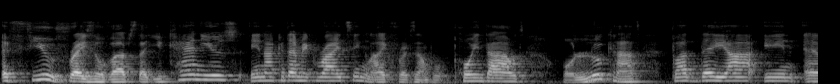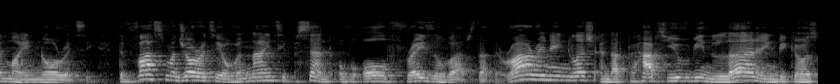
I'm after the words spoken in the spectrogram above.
a few phrasal verbs that you can use in academic writing, like for example, point out or look at, but they are in a minority. The vast majority, over 90% of all phrasal verbs that there are in English and that perhaps you've been learning because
